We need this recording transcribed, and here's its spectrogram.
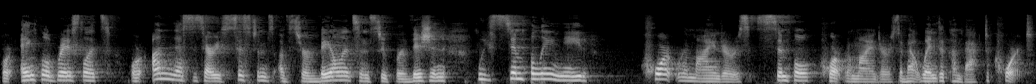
or ankle bracelets or unnecessary systems of surveillance and supervision. We simply need court reminders, simple court reminders about when to come back to court.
